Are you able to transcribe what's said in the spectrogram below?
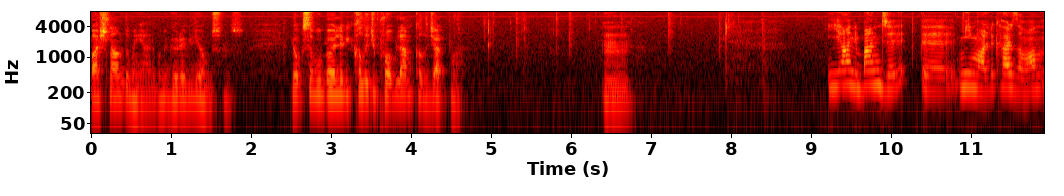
başlandı mı yani? Bunu görebiliyor musunuz? Yoksa bu böyle bir kalıcı problem kalacak mı? Hmm. Yani bence e, mimarlık her zaman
